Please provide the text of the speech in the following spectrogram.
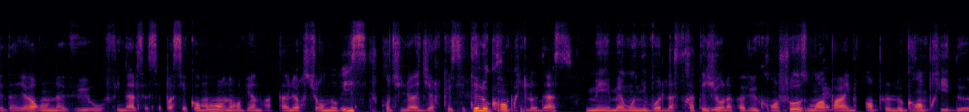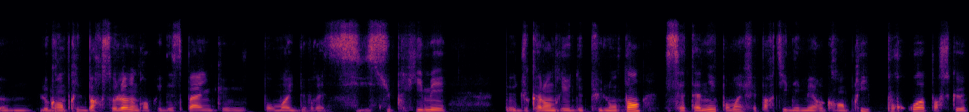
Et d'ailleurs, on a vu au final, ça s'est passé comment? On en reviendra tout à l'heure sur Norris. Je continue à dire que c'était le Grand Prix de l'audace, mais même au niveau de la stratégie, on n'a pas vu grand-chose. Moi, par exemple, le Grand Prix de, le Grand Prix de Barcelone, le Grand Prix d'Espagne, que pour moi, il devrait supprimer euh, du calendrier depuis longtemps. Cette année, pour moi, il fait partie des meilleurs Grands Prix. Pourquoi? Parce que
